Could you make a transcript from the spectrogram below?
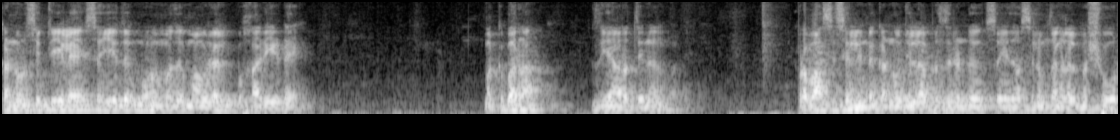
കണ്ണൂർ സിറ്റിയിലെ സയ്യിദ് മുഹമ്മദ് മൗലൽ ബുഖാരിയുടെ മക്ബറ സിയാറത്തിന് പ്രവാസി സെല്ലിന്റെ കണ്ണൂർ ജില്ലാ പ്രസിഡന്റ് സയ്യിദ് അസ്ലം തങ്ങളൽ മഷൂർ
